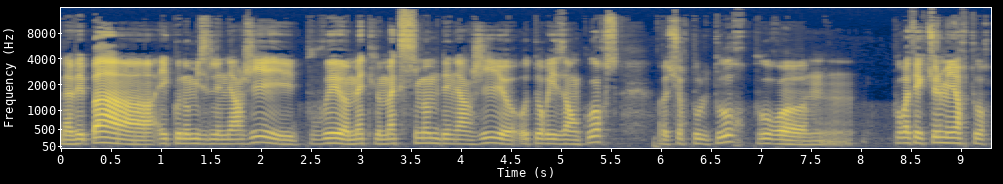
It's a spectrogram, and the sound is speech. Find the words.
n'avait pas à économiser l'énergie et pouvait mettre le maximum d'énergie autorisée en course. Euh, sur tout le tour pour, euh, pour effectuer le meilleur tour.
